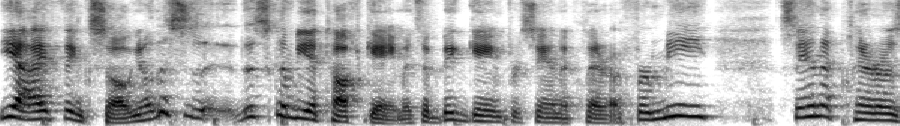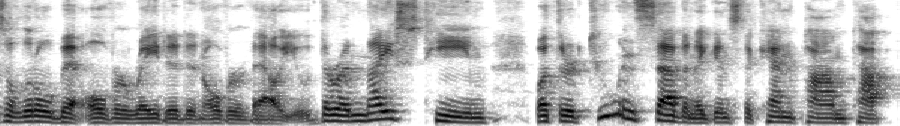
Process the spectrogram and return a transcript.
Yeah, I think so. You know, this is this is going to be a tough game. It's a big game for Santa Clara. For me, Santa Clara is a little bit overrated and overvalued. They're a nice team, but they're two and seven against the KenPom top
